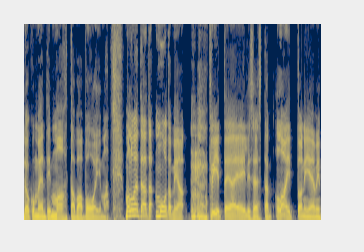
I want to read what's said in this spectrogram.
dokumentin mahtava voima. Mä luen täältä muutamia twiittejä eilisestä. Laittoniemi.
